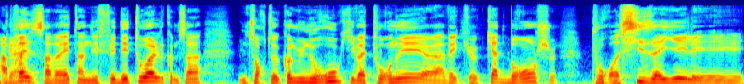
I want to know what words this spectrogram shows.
Après, ça va être un effet d'étoile, comme ça, une sorte comme une roue qui va tourner euh, avec quatre branches pour cisailler les,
